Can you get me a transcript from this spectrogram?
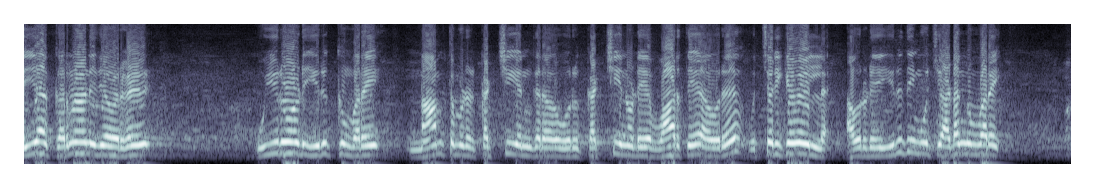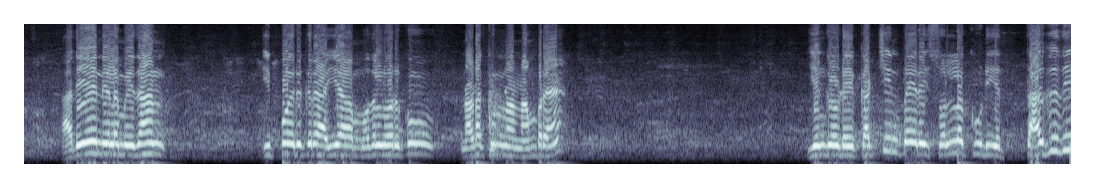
ஐயா கருணாநிதி அவர்கள் உயிரோடு இருக்கும் வரை நாம் தமிழர் கட்சி என்கிற ஒரு கட்சியினுடைய வார்த்தையை அவர் உச்சரிக்கவே இல்லை. அவருடைய இறுதி மூச்சு அடங்கும் வரை. அதே நிலைமைதான் இப்போ இருக்கிற ஐயா முதல்வருக்கும் நடக்கும்னு நான் நம்புறேன். எங்களுடைய கட்சியின் பெயரை சொல்லக்கூடிய தகுதி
